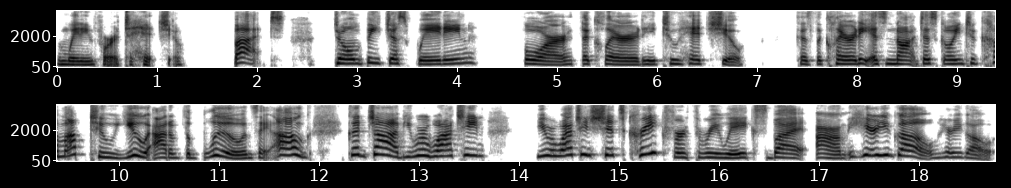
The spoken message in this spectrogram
and waiting for it to hit you. But don't be just waiting for the clarity to hit you because the clarity is not just going to come up to you out of the blue and say, "Oh, good job. You were watching you were watching Schitt's Creek for 3 weeks, but um here you go. Here you go.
